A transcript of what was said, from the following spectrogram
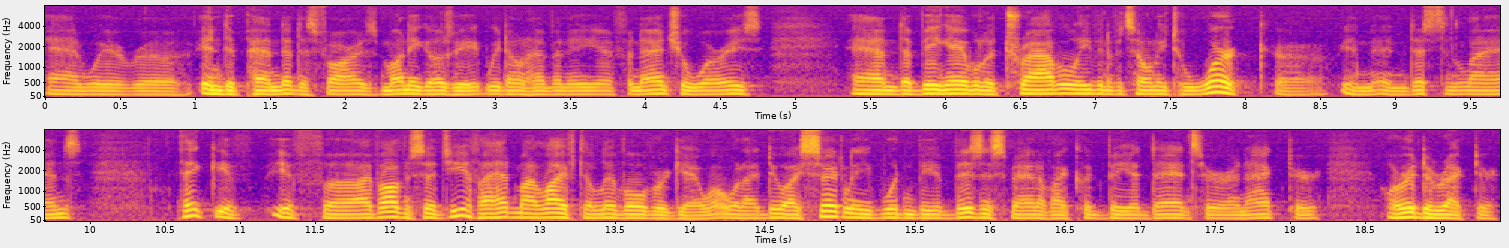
and we're uh, independent as far as money goes. We we don't have any uh, financial worries, and uh, being able to travel, even if it's only to work uh, in in distant lands. I think if if uh, I've often said, gee, if I had my life to live over again, what would I do? I certainly wouldn't be a businessman if I could be a dancer, an actor, or a director.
